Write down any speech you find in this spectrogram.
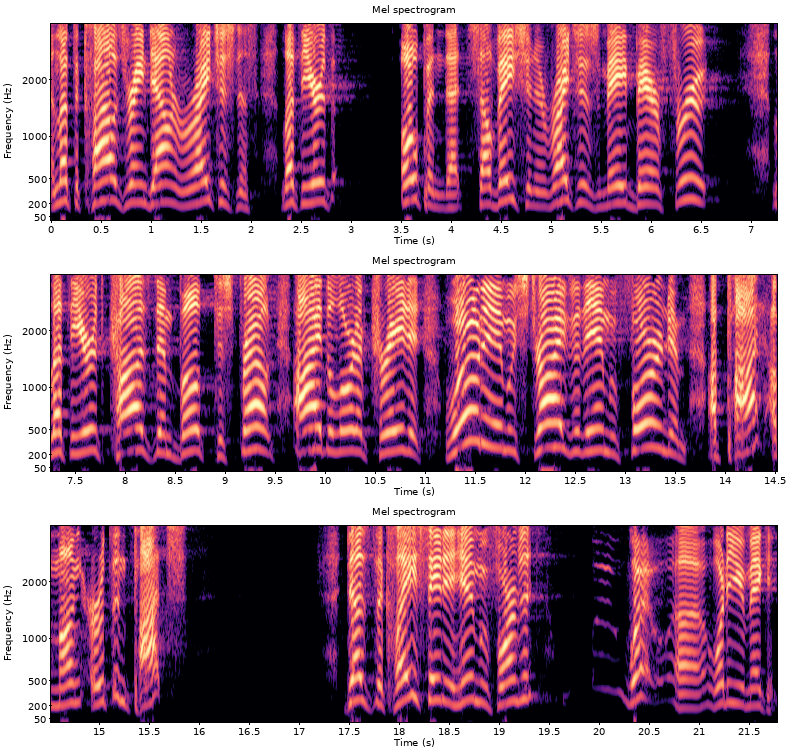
and let the clouds rain down righteousness. Let the earth open that salvation and righteousness may bear fruit. Let the earth cause them both to sprout. I, the Lord, have created. Woe to him who strives with him who formed him. A pot among earthen pots? Does the clay say to him who forms it, What, uh, what are you making?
